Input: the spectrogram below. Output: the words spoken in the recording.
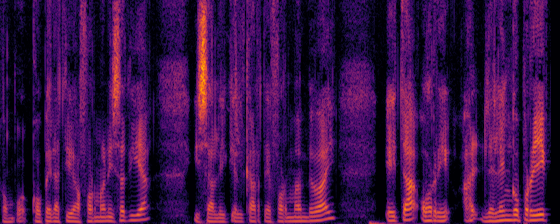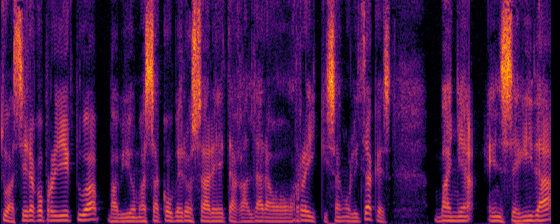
ko- kooperatiba forman izatia, izalik elkarte forman bebai, eta horri, lehengo proiektua, hasierako proiektua, ba, biomasako berosare eta galdara horreik izango litzakez, baina ensegida,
